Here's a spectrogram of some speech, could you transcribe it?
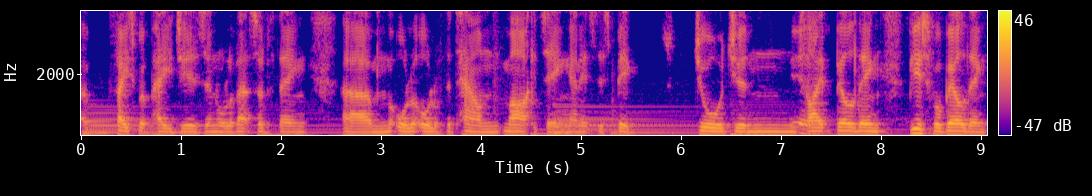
uh, Facebook pages and all of that sort of thing, um, all all of the town marketing, and it's this big Georgian Yeah. type building, beautiful building,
